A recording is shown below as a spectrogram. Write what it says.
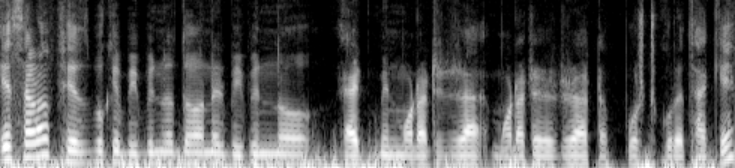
এছাড়াও ফেসবুকে বিভিন্ন ধরনের বিভিন্ন অ্যাডমিন মডারেটররা মডারেটররা পোস্ট করে থাকে।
